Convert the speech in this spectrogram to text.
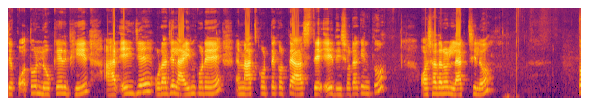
যে কত লোকের ভিড়। আর এই যে ওরা যে লাইন করে নাচ করতে করতে আসছে, এই দৃশ্যটা কিন্তু অসাধারণ লাগছিল। তো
